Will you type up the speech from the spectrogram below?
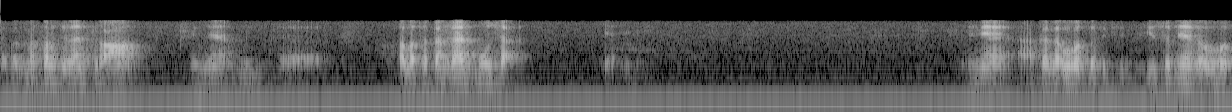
dapat masalah dengan Fir'aun. Ini eh, Allah datangkan Musa. Ya. Ini agak nggak urut berarti di sini. Yusufnya nggak urut.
